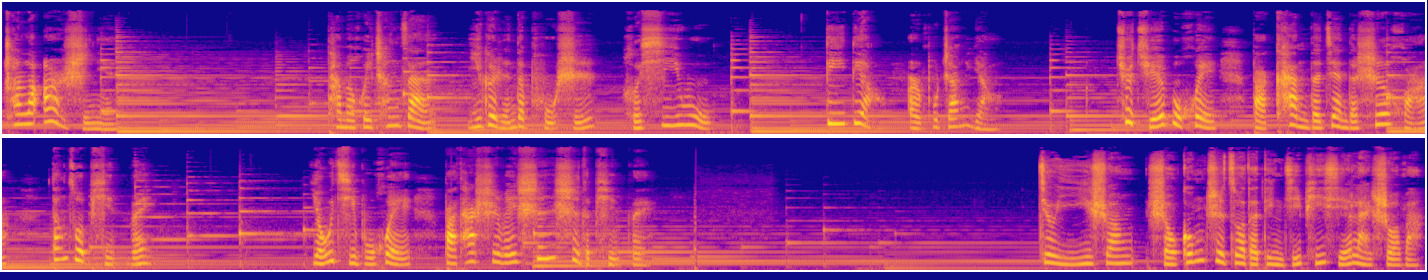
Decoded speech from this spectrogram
穿了二十年。他们会称赞一个人的朴实和惜物。低调而不张扬，却绝不会把看得见的奢华当作品味，尤其不会把它视为绅士的品味。就以一双手工制作的顶级皮鞋来说吧，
